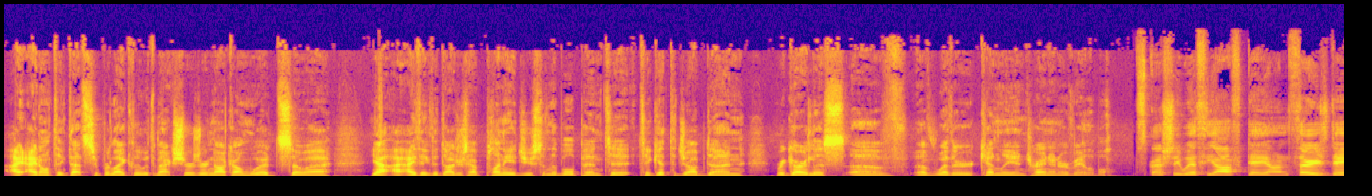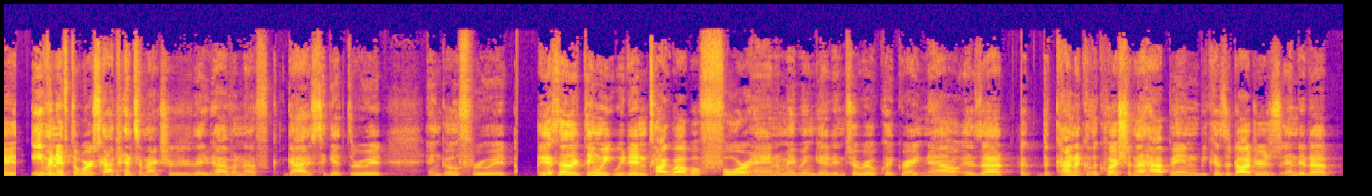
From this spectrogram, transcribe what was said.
I, I don't think that's super likely with Max Scherzer. Knock on wood. So uh, yeah, I, I, think the Dodgers have plenty of juice in the bullpen to to get the job done, regardless of of whether Kenley and Treinen are available. Especially with the off day on Thursday, even if the worst happened to Max Scherzer, they'd have enough guys to get through it and go through it. I guess the other thing we, we didn't talk about beforehand, and maybe we can get into real quick right now, is that the, the kind of the question that happened because the Dodgers ended up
